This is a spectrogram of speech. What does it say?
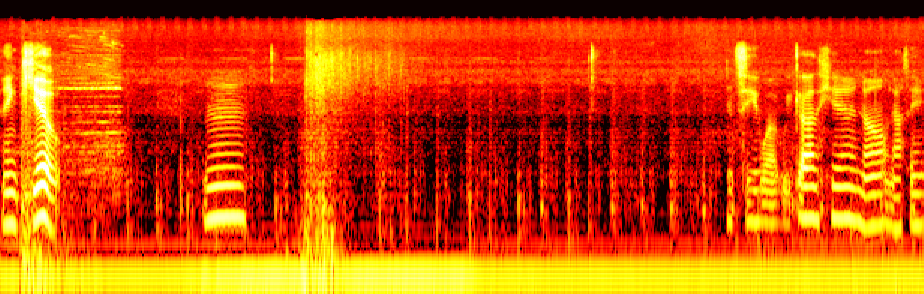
Thank you. Mm. Let's see what we got here. No, nothing.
